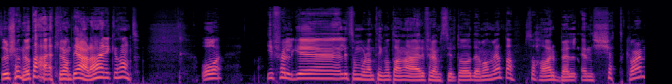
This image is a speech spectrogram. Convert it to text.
Så du skjønner jo at det er et eller annet i gjerdet her, ikke sant? Og ifølge liksom hvordan ting og tang er fremstilt og det man vet, da, så har Bell en kjøttkvern.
